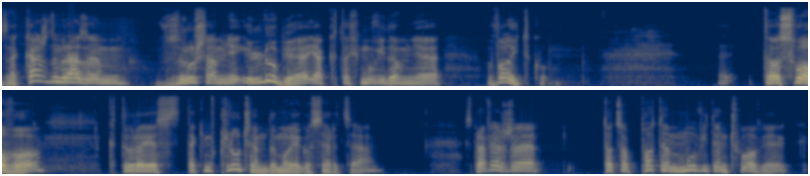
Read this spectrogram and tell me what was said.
Za każdym razem wzrusza mnie i lubię, jak ktoś mówi do mnie Wojtku. To słowo, które jest takim kluczem do mojego serca, sprawia, że to, co potem mówi ten człowiek,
